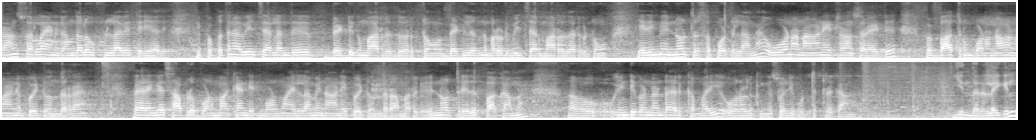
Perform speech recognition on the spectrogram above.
ட்ரான்ஸ்ஃபர்லாம் எனக்கு அந்தளவுக்கு ஃபுல்லாகவே தெரியாது. இப்போ பார்த்தீங்கன்னா வீல் சேர்லேருந்து பெட்டுக்கு மாறுறதா இருக்கட்டும் பெட்லேருந்து மறுபடியும் வீல் சேர் மாறுறதா இருக்கட்டும் எதுவுமே இன்னொருத்தர் சப்போர்ட் இல்லாமல் ஓனாக நானே ட்ரான்ஸ்ஃபர் ஆகிட்டு இப்போ பாத்ரூம் போனோம்னாலும் நானே போயிட்டு வந்துடுறேன். வேறு எங்கேயா சாப்பிட போகணுமா கேண்டீன் போகணுமா எல்லாமே நானே போயிட்டு வந்துடுற மாதிரி. இருக்குது இன்னொருத்தர் எதிர்பார்க்காம இண்டிபெண்ட்டாக இருக்க மாதிரி ஓரளவுக்கு இங்கே சொல்லி கொடுத்துட்ருக்காங்க இந்த நிலையில்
